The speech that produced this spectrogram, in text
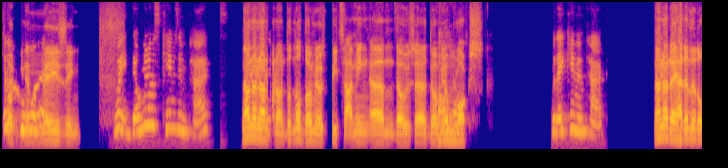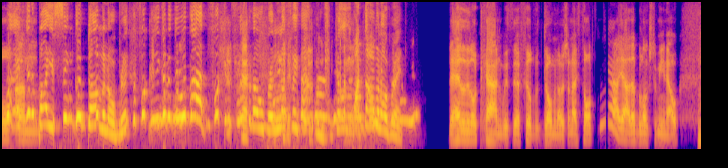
Fucking What? amazing. Wait, Domino's came in packs. No, no, no, Really? no, no, th- not Domino's pizza. I mean, um, those uh, Domino Domino's. blocks. But they came in packs. No, no, they had a little. What, are Um, you gonna buy a single domino brick? The fuck are you gonna do with that? Fucking flip it over and nothing happens because it's one domino brick. They had a little can with uh, filled with Dominoes, and I thought, yeah, yeah, that belongs to me now.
